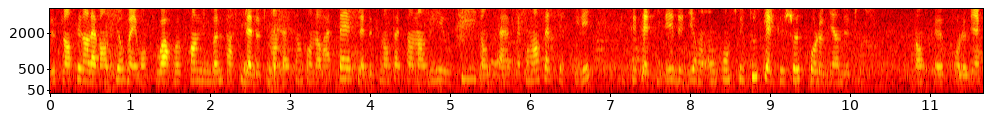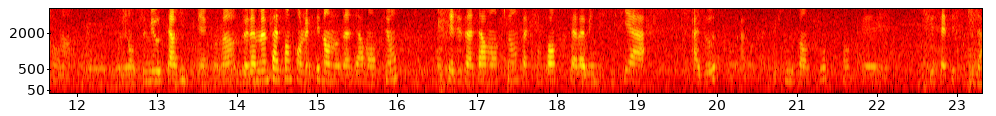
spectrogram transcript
de se lancer dans l'aventure, ben, ils vont pouvoir reprendre une bonne partie de la documentation qu'on aura faite, la documentation en anglais aussi, donc ça, commence à circuler. Puis c'est cette idée de dire on, construit tous quelque chose pour le bien de tous, donc euh, pour le bien commun. On se met au service du bien commun, de la même façon qu'on le fait dans nos interventions. On fait des interventions parce qu'on pense que ça va bénéficier à, d'autres, à, ceux qui nous entourent, donc euh, c'est cet esprit-là.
